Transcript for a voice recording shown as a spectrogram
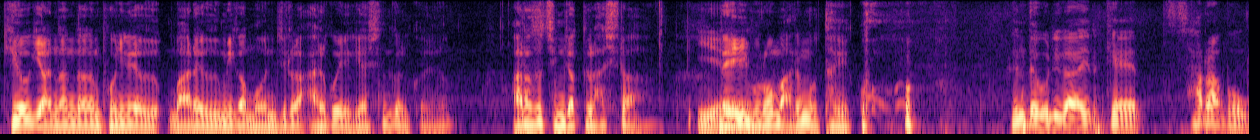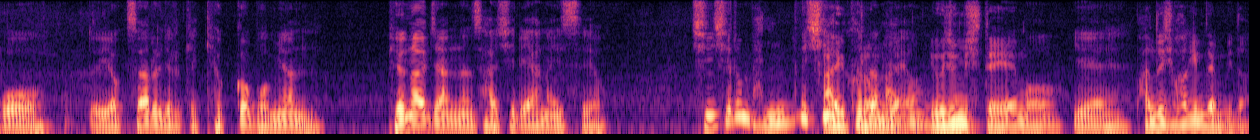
기억이 안 난다는 본인의 의- 말의 의미가 뭔지를 알고 얘기하시는 걸 거예요. 알아서 짐작들 하시라. 예. 내 입으로 말은 못 하겠고. 근데 우리가 이렇게 살아보고 또 역사를 이렇게 겪어보면 변하지 않는 사실이 하나 있어요. 진실은 반드시 아이 드러나요. 그럼요. 요즘 시대에 뭐 예. 반드시 확인됩니다.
